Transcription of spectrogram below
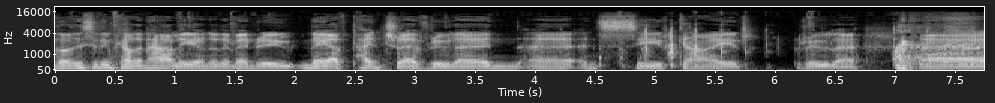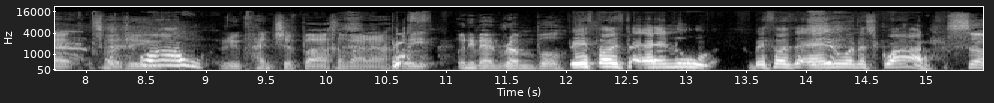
ddo, nes i ddim cael yn halu, ond oedd e mewn rhyw neuad pentref rhywle yn, uh, yn Sir Gair rhywle. Uh, rhyw, wow! Rhyw pentref bach yn fanna. O'n i mewn rumble. Beth oedd dy enw? Beth oedd dy enw yn y sgwar? So,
